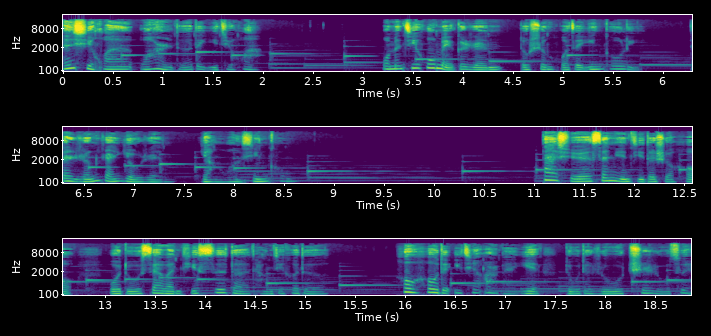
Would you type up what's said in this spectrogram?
很喜欢王尔德的一句话：“我们几乎每个人都生活在阴沟里，但仍然有人仰望星空。”大学三年级的时候，我读塞万提斯的《堂吉诃德》，厚厚的一千二百页，读得如痴如醉。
